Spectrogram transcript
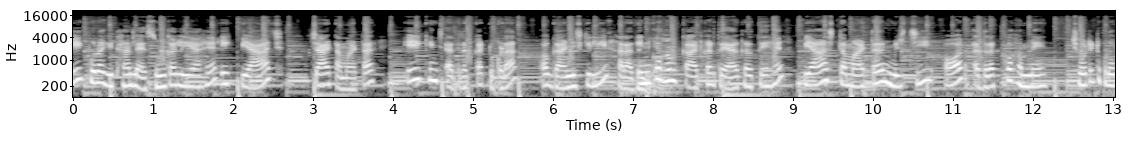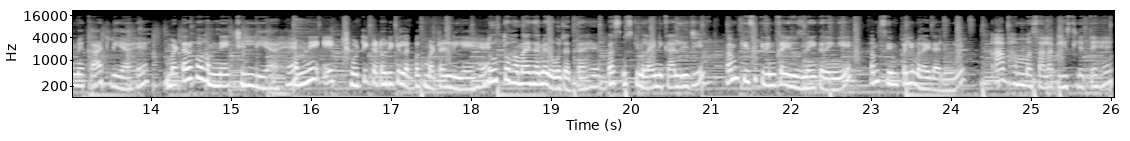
एक पूरा गिठान लहसुन का लिया है। एक प्याज, चार टमाटर एक इंच अदरक का टुकड़ा और गार्निश के लिए हरा धनिया। इनको हम काट कर तैयार करते हैं। प्याज, टमाटर, मिर्ची और अदरक को हमने छोटे टुकड़ों में काट लिया है। मटर को हमने छिल लिया है। हमने एक छोटी कटोरी के लगभग मटर लिए हैं। दूध तो हमारे घर में रोज आता है। बस उसकी मलाई निकाल लीजिए। हम किसी क्रीम का यूज़ नहीं करेंगे। हम सिंपली मलाई डालेंगे। अब हम मसाला पीस लेते हैं।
